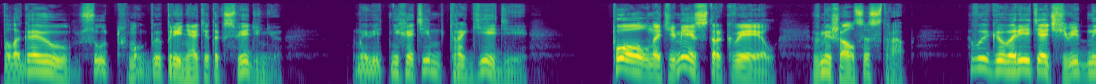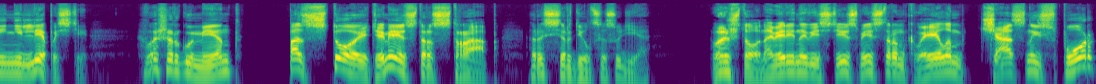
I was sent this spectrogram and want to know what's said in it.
Полагаю, суд мог бы принять это к сведению. Мы ведь не хотим трагедии. «Полноте, мистер Квейл!» — вмешался Страб. «Вы говорите очевидной нелепости. Ваш аргумент...» «Постойте, мистер Страб!» — рассердился судья. Вы что, намерены вести с мистером Квейлом частный спор?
